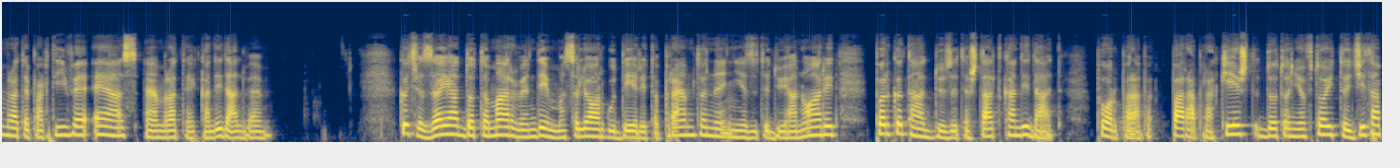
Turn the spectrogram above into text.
emrat e partive e as emrat e kandidatëve. KQZ-ja do të marrë vendim më së largu deri të premten e 22 janarit për këta 47 kandidatë, por para, paraprakisht do të njoftojë të gjitha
